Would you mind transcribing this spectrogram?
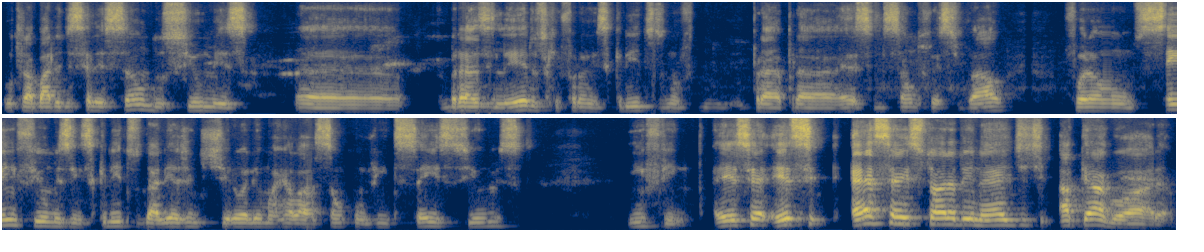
o trabalho de seleção dos filmes uh, brasileiros que foram inscritos para essa edição do festival. Foram 100 filmes inscritos, dali a gente tirou ali uma relação com 26 filmes enfim, esse, é, esse, essa é a história do Inédit até agora.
